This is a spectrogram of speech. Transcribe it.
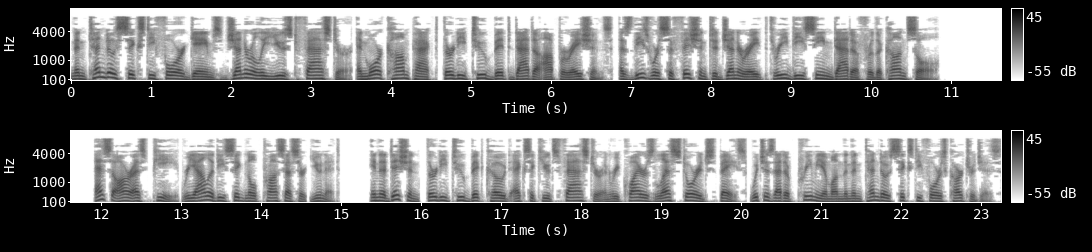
Nintendo 64 games generally used faster and more compact 32-bit data operations, as these were sufficient to generate 3D scene data for the console. SRSP Reality Signal Processor unit. In addition, 32-bit code executes faster and requires less storage space which is at a premium on the Nintendo 64's cartridges.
